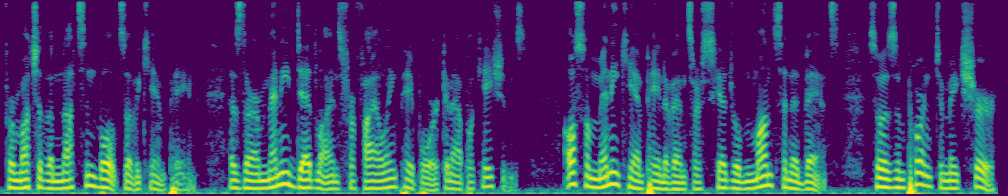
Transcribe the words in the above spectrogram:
for much of the nuts and bolts of a campaign, as there are many deadlines for filing paperwork and applications. Also, many campaign events are scheduled months in advance, so it is important to make sure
